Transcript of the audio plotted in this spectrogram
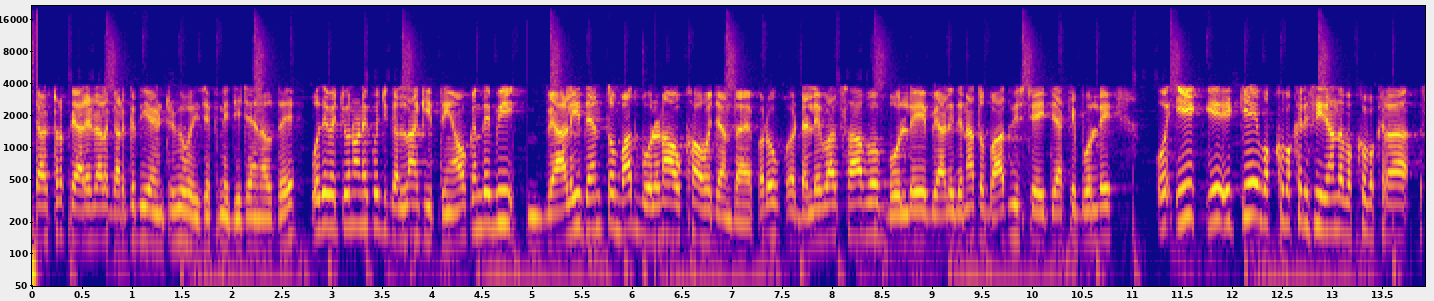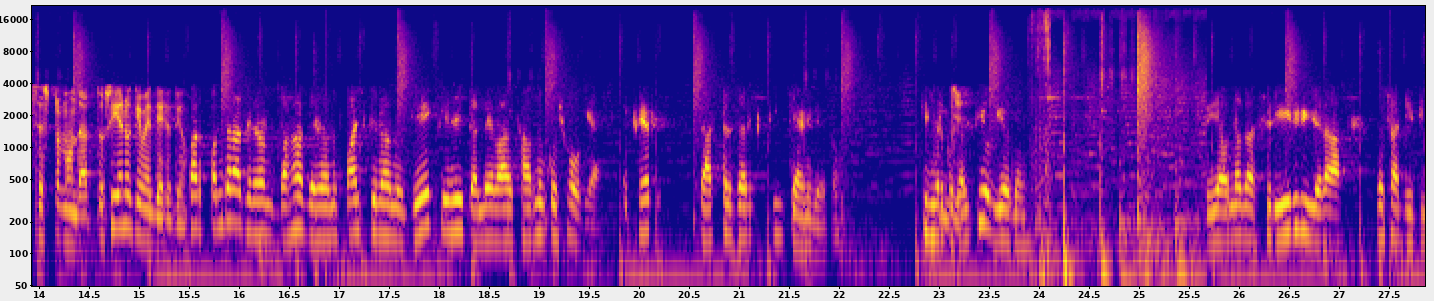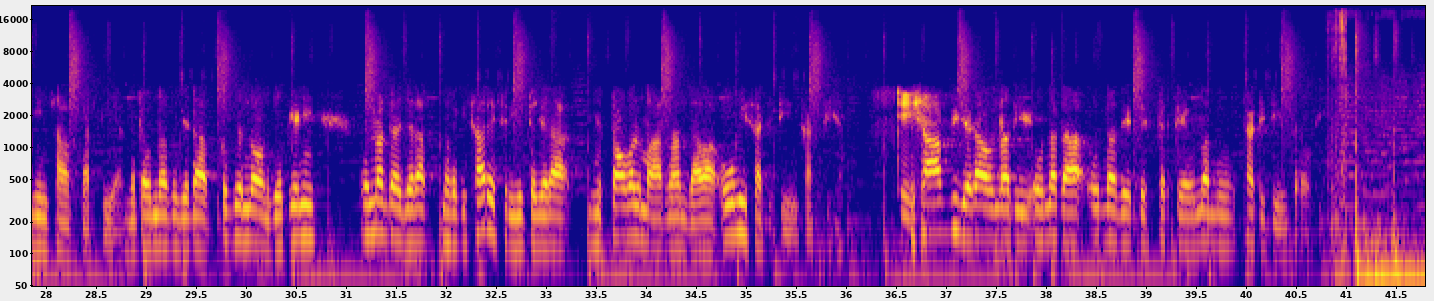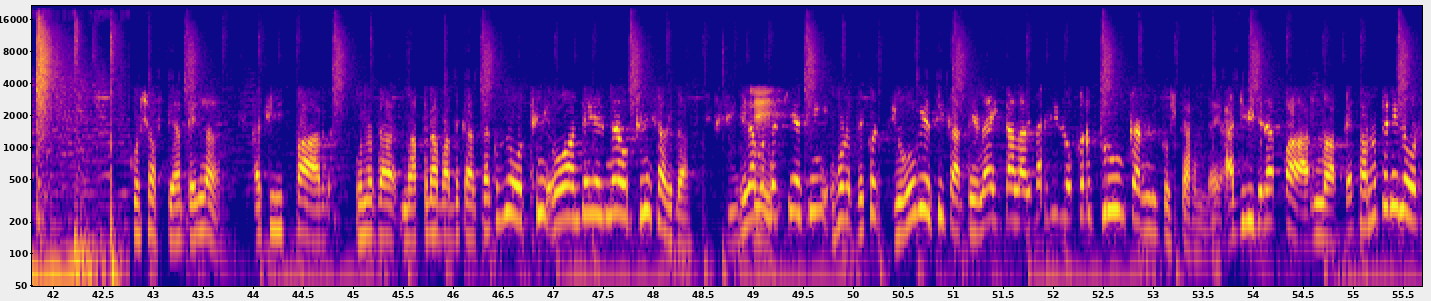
ਡਾਕਟਰ ਪਿਆਰੇ ਲਾਲ ਗਰਗ ਦੀ ਇੰਟਰਵਿਊ ਹੋਈ ਸੀ ਇੱਕ ਨਿੱਜੀ ਚੈਨਲ ਤੇ ਉਹਦੇ ਵਿੱਚ ਉਹਨਾਂ ਨੇ ਕੁਝ ਗੱਲਾਂ ਕੀਤੀਆਂ। ਉਹ ਕਹਿੰਦੇ ਵੀ 42 ਦਿਨ ਤੋਂ ਬਾਅਦ ਬੋਲਣਾ ਔਖਾ ਹੋ ਜਾਂਦਾ ਹੈ ਪਰ ਉਹ ਡੱਲੇਵਾਲ ਸਾਹਿਬ ਬੋਲੇ 42 ਦਿਨਾਂ ਤੋਂ ਬਾਅਦ ਵੀ ਸਟੇਜ ਤੇ ਆ ਕੇ ਬੋਲੇ। ਉਹ ਇਹ ਇੱਕ ਇਹ ਵੱਖੋ ਵੱਖਰੀ ਚੀਜ਼ਾਂ ਦਾ ਵੱਖੋ ਵੱਖਰਾ ਸਿਸਟਮ ਹੁੰਦਾ ਤੁਸੀਂ ਇਹਨੂੰ ਕਿਵੇਂ ਦੇਖਦੇ ਹੋ? ਪਰ 15 ਦਿਨਾਂ ਨੂੰ 10 ਦਿਨਾਂ ਨੂੰ 5 ਦਿਨਾਂ ਨੂੰ ਜੇ ਕਿਸੇ ਡੱਲੇਵਾਲ ਸਾਹਿਬ ਨੂੰ ਕੁਝ ਹੋ ਗਿਆ ਫਿਰ ਡਾਕਟਰ ਗਰਗ ਕੀ ਕਹਿਣਗੇ ਤੋਂ ਕਿ ਮੇਰੇ ਕੋਲ। ਗਲਤੀ ਹੋ ਗਈ ਉਦੋਂ? ਵੀ ਉਹਨਾਂ ਦਾ ਸਰੀਰ ਵੀ ਜਿਹੜਾ ਉਹ ਸਾਡੀ ਟੀਮ ਸਾਫ਼ ਕਰਦੀ ਆ। ਮਤਲਬ ਉਹਨਾਂ ਤੋਂ ਜਿਹੜਾ ਕਿਉਂਕਿ ਉਹ ਨਹਾਉਣ ਜੋਗੇ ਨਹੀਂ ਉਹਨਾਂ ਦਾ ਜਿਹੜਾ ਮਤਲਬ ਕਿ ਸਾਰੇ ਸਰੀਰ ਤੇ ਜਿਹੜਾ ਟਾਵਲ ਮਾਰਨਾ ਹੁੰਦਾ ਵਾ ਉਹ ਵੀ ਸਾਡੀ ਟੀਮ ਕਰਦੀ ਆ। ਠੀਕ ਹੈ। ਪਿਸ਼ਾਬ ਵੀ ਜਿਹੜਾ ਉਹਨਾਂ ਦੀ ਉਹਨਾਂ ਦਾ ਉਹਨਾਂ ਦੇ ਬਿਸਤਰ ਤੇ ਉਹਨਾਂ ਨੂੰ ਸਾਡੀ ਟੀਮ ਕਰਾਉਂਦੀ। ਕੁਝ ਹਫ਼ਤਿਆਂ ਪਹਿਲਾਂ ਅਸੀਂ ਭਾਰ ਉਹਨਾਂ ਦਾ ਨਾਪਣਾ ਬੰਦ ਕਰਤਾ ਕਿਉਂਕਿ ਉਹ ਉੱਠ ਨਹੀਂ ਉਹ ਆਂਦੇ ਮੈਂ ਉੱਠ ਨਹੀਂ ਸਕਦਾ। ਇਹਦਾ। ਮਤਲਬ ਕਿ ਅਸੀਂ ਹੁਣ ਦੇਖੋ ਜੋ ਵੀ ਅਸੀਂ ਕਰਦੇ ਨਾ ਇਦਾਂ ਲੱਗਦਾ ਕਿ ਲੋਕਾਂ ਨੂੰ ਪ੍ਰੂਵ ਕਰਨ ਦੀ ਕੋਸ਼ਿਸ਼ ਕਰਨ ਦੇ ਅੱਜ ਵੀ ਜਿਹੜਾ ਭਾਰ ਨਾਪਿਆ ਸਾਨੂੰ ਤੇ ਨਹੀਂ ਲੋੜ।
